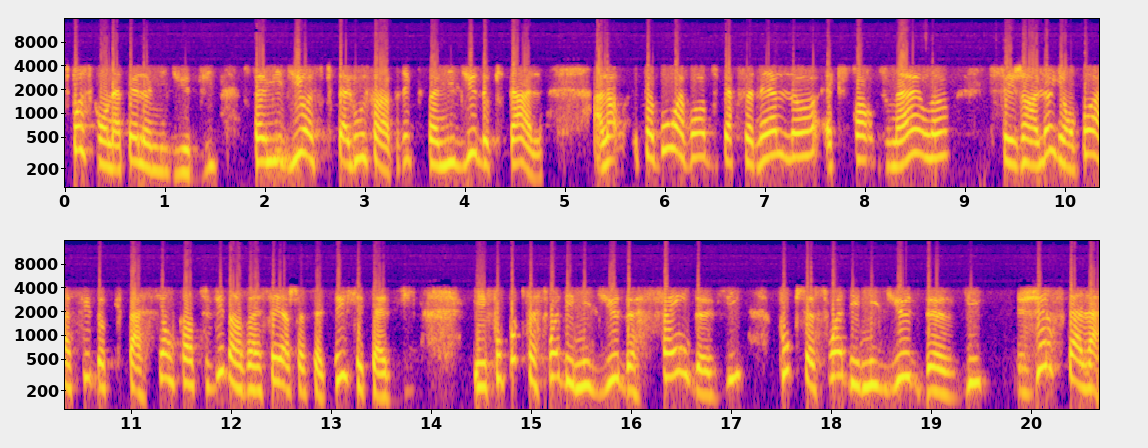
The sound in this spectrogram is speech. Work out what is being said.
C'est pas ce qu'on appelle un milieu de vie. C'est un milieu hospitalo-centrique, c'est un milieu d'hôpital. Alors, c'est beau avoir du personnel là, extraordinaire, là. Ces gens-là, ils n'ont pas assez d'occupation. Quand tu vis dans un CHSLD, c'est ta vie. Et il faut pas que ce soit des milieux de fin de vie. Il faut que ce soit des milieux de vie jusqu'à la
